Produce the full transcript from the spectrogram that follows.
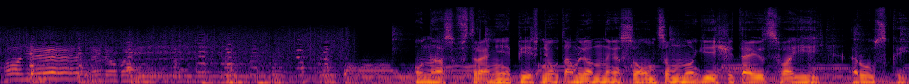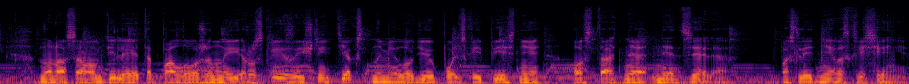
что нет любви. У нас в стране песню «Утомленное солнцем» многие считают своей, русской. Но на самом деле это положенный русскоязычный текст на мелодию польской песни «Остатня недзеля» «Последнее воскресенье».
